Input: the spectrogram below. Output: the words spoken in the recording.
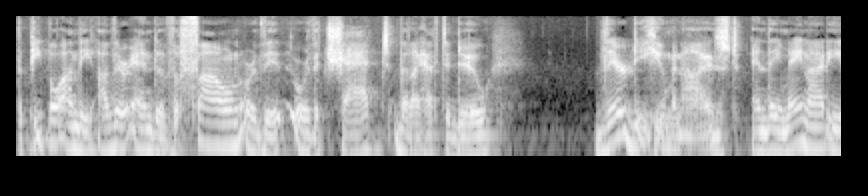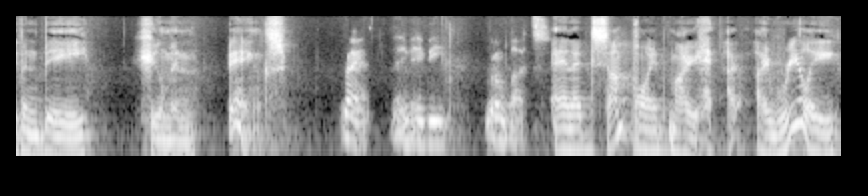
the people on the other end of the phone or the or the chat that I have to do they're dehumanized and they may not even be human beings. Right. They may be robots. And at some point, my I, I really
